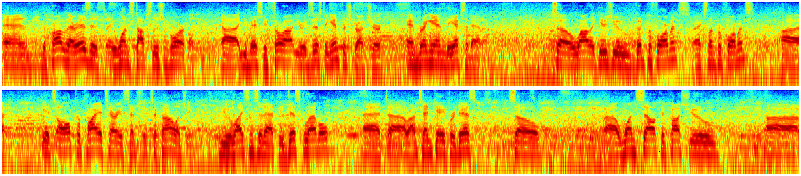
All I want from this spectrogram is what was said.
and the problem there is it's a one-stop solution from Oracle. Uh, you basically throw out your existing infrastructure and bring in the Exadata. So while it gives you good performance, excellent performance, uh, it's all proprietary essentially technology. You license it at the disk level at uh, around 10K per disk. So uh, one cell could cost you, uh,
